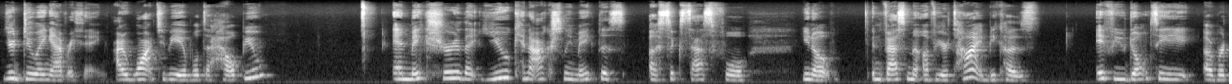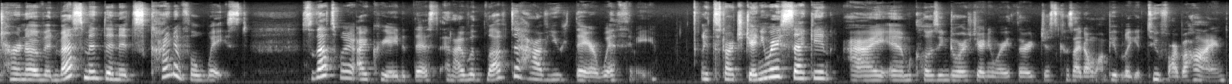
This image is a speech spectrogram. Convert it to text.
you're doing everything. I want to be able to help you and make sure that you can actually make this a successful, you know, investment of your time because if you don't see a return of investment, then it's kind of a waste. So that's why I created this, and I would love to have you there with me. It starts January 2nd. I am closing doors January 3rd just because I don't want people to get too far behind.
